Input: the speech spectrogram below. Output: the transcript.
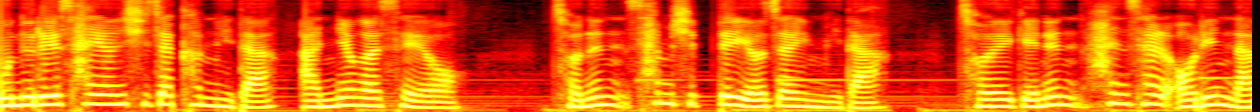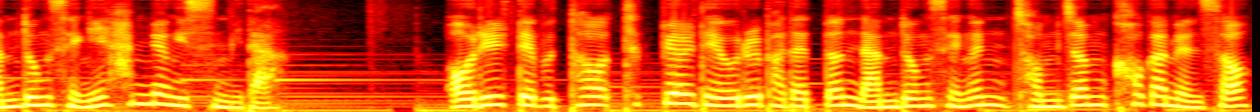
오늘의 사연 시작합니다. 안녕하세요. 저는 30대 여자입니다. 저에게는 한 살 어린 남동생이 한 명 있습니다. 어릴 때부터 특별 대우를 받았던 남동생은 점점 커가면서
